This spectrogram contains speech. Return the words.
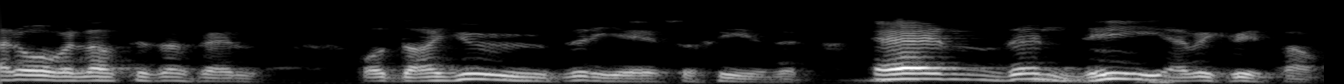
er overlatt til seg selv. Og da jubler Jesus fiender. Endelig er vi kvitt ham.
